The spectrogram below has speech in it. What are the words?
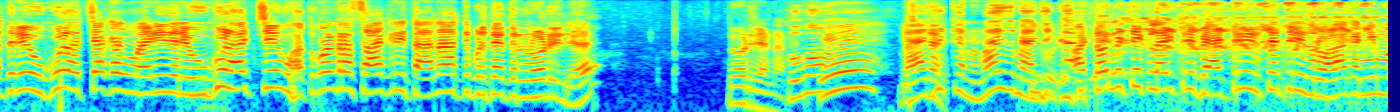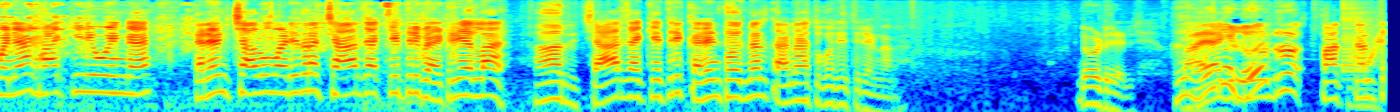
ಆದ್ರೆ ಉಗುಳ್ ಹಚ್ಚಾಕ ಹಂಗೆ ಮಾಡಿದಿರಿ. ಉಗುಳ್ ಹಚ್ಚಿ ಹಿಂಗ್ ಹೊತ್ಕೊಂಡ್ರ ಸಾಕ್ರಿ ತಾನ ಹತ್ತಿ ಬಿಡ್ತೈತ್ರಿ ನೋಡ್ರಿ ಇಲ್ಲಿ. ನೋಡ್ರಿ ಅಣ್ಣ. ಮ್ಯಾಜಿಕ್ ಏನಣ್ಣ ಇದು ಮ್ಯಾಜಿಕ್ ಆಟೋಮೆಟಿಕ್ ಲೈಟ್ ರೀ ಬ್ಯಾಟ್ರಿ ಇರ್ತೈತ್ರಿ ಇದ್ರೊಳಗ ನಿಮ್ ಮನ್ಯಾಗ ಹಾಕಿ ನೀವು ಹಿಂಗ ಕರೆಂಟ್ ಚಾಲು ಮಾಡಿದ್ರ ಚಾರ್ಜ್ ಹಾಕೈತ್ರಿ ಬ್ಯಾಟ್ರಿ ಎಲ್ಲ. ಹಾಂ ರೀ. ಚಾರ್ಜ್ ಹಾಕೈತ್ರಿ ಕರೆಂಟ್ ಹೋದ್ಮೇಲೆ ತಾನ ಹತ್ಕೋತೈತ್ರಿ ಅಣ್ಣ ನೋಡ್ರಿ ಅಲ್ಲಿ. ಬಾಯಾಗ ಪಕ್ಕ ಅಂತ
